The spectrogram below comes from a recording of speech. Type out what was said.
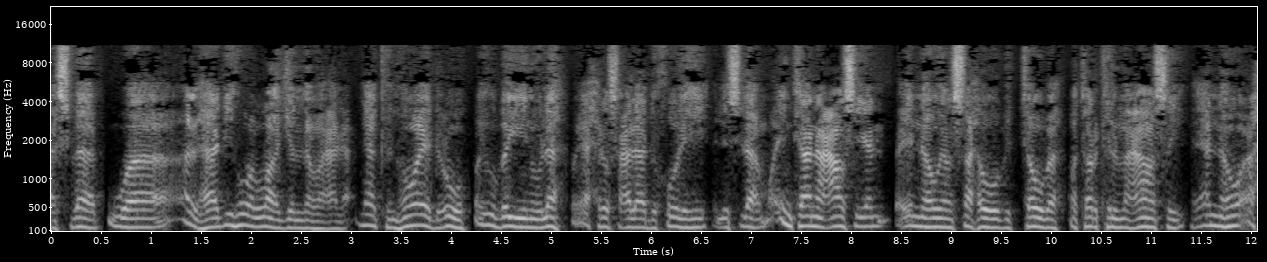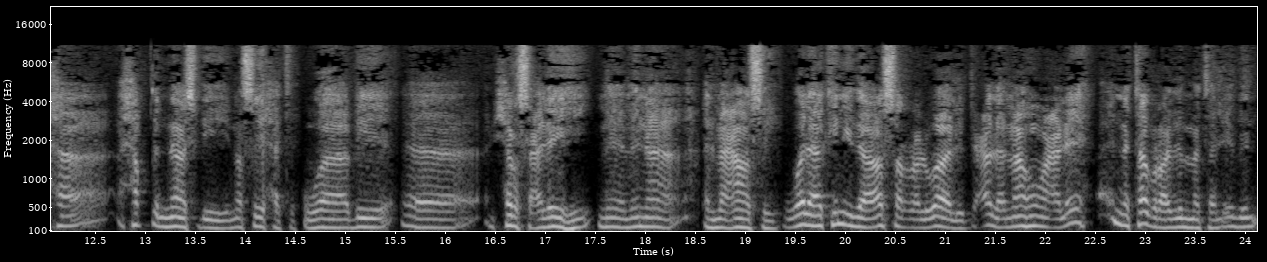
الأسباب والهادي هو الله جل وعلا لكن هو يدعوه ويبين له ويحرص على دخوله الإسلام. وإن كان عاصيا فإنه ينصحه بالتوبة وترك المعاصي لأنه أحق الناس بنصيحته وبالحرص عليه من المعاصي. ولكن إذا أصر الوالد على ما هو عليه فإن تبرأ ذمة الابن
